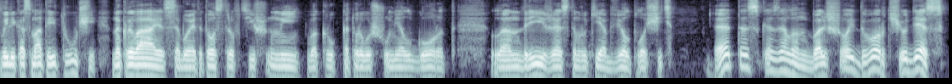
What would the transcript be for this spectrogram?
плыли косматые тучи, накрывая с собой этот остров тишины, вокруг которого шумел город. Ландри жестом руки обвел площадь. «Это, — сказал он, — большой двор чудес.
